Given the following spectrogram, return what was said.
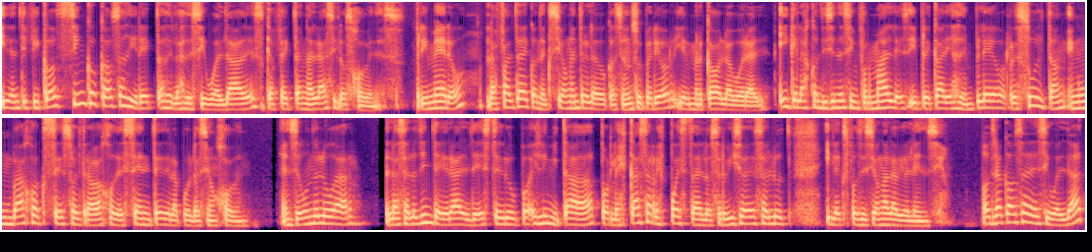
identificó cinco causas directas de las desigualdades que afectan a las y los jóvenes. Primero, la falta de conexión entre la educación superior y el mercado laboral, y que las condiciones informales y precarias de empleo resultan en un bajo acceso al trabajo decente de la población joven. En segundo lugar, la salud integral de este grupo es limitada por la escasa respuesta de los servicios de salud y la exposición a la violencia. Otra causa de desigualdad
